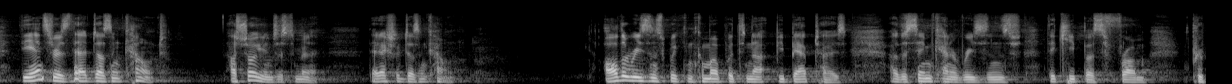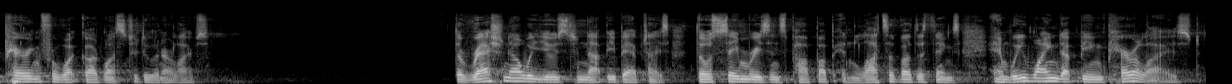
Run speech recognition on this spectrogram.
the answer is that doesn't count. I'll show you in just a minute. That actually doesn't count. All the reasons we can come up with to not be baptized are the same kind of reasons that keep us from preparing for what God wants to do in our lives. The rationale we use to not be baptized, those same reasons pop up in lots of other things. And we wind up being paralyzed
